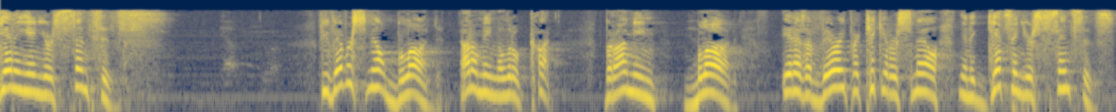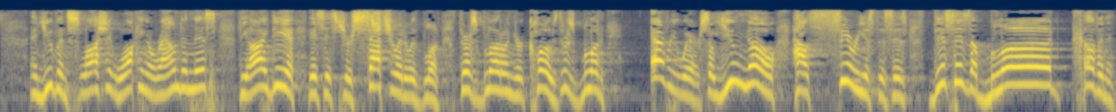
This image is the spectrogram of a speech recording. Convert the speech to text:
getting in your senses. If you've ever smelled blood, I don't mean a little cut, but I mean blood. It has a very particular smell and it gets in your senses. And you've been sloshing, walking around in this. The idea is that you're saturated with blood. There's blood on your clothes. There's blood everywhere. So you know how serious this is. This is a blood covenant.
